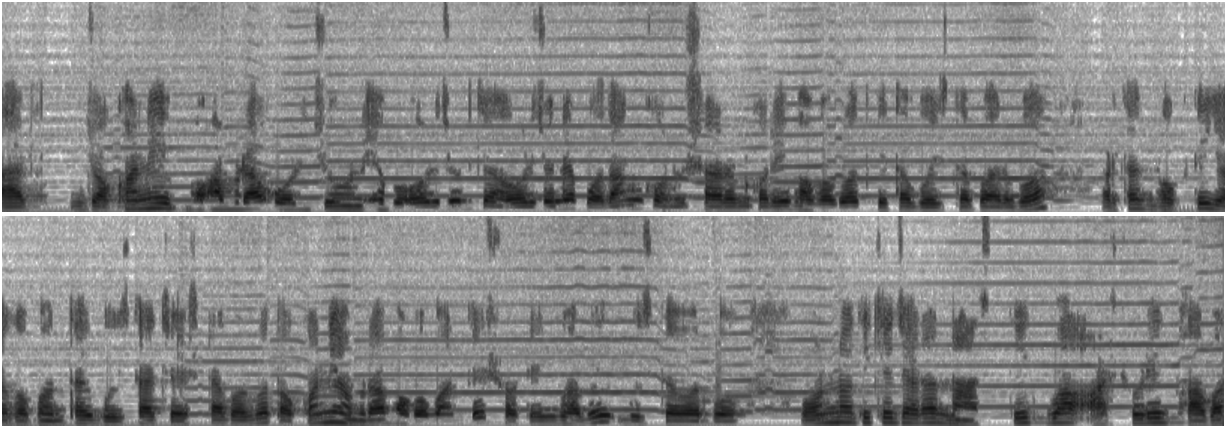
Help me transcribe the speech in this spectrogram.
আর যখনই আমরা অর্জুন এবং অর্জুনকে অর্জুনের পদাঙ্ক অনুসরণ করে ভগবত গীতা বুঝতে পারব, অর্থাৎ ভক্তি জগপন্থায় বুঝতে চেষ্টা করব, তখনই আমরা ভগবানকে সঠিকভাবে বুঝতে পারব। অন্যদিকে যারা নাস্তিক বা আসরিক ভাবা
